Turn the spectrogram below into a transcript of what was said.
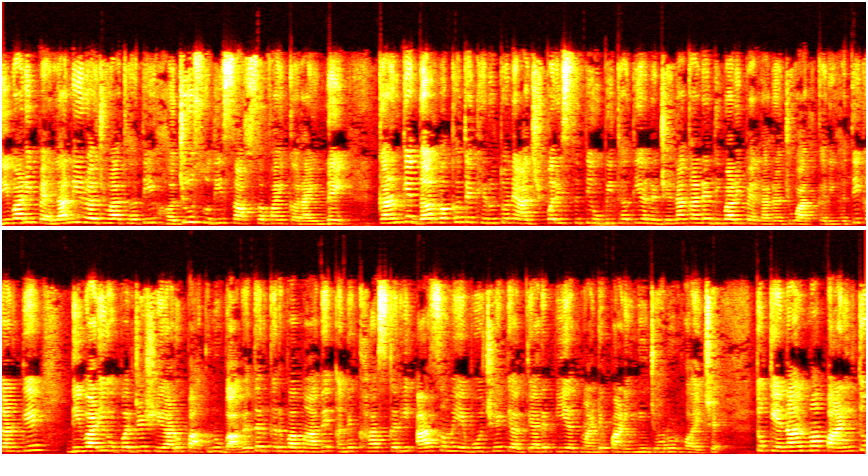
દિવાળી પહેલાની રજૂઆત હતી, હજુ સુધી સાફ સફાઈ કરાઈ નહીં. કારણ કે દર વખતે ખેડૂતોને આ જ પરિસ્થિતિ ઊભી થતી અને જેના કારણે દિવાળી પહેલા રજૂઆત કરી હતી. કારણ કે દિવાળી ઉપર જે શિયાળુ પાકનું વાવેતર કરવામાં આવે અને ખાસ કરી આ સમય એવો છે કે અત્યારે પિયત માટે પાણીની જરૂર હોય છે. તો કેનાલમાં પાણી તો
